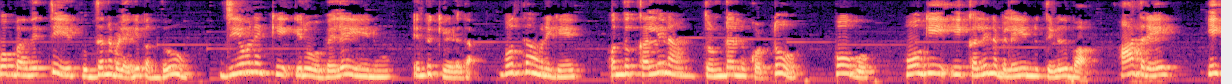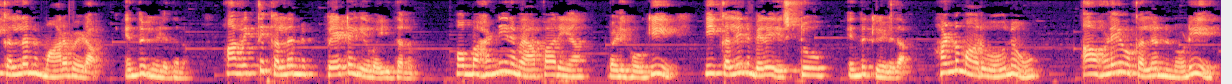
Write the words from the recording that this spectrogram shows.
ಒಬ್ಬ ವ್ಯಕ್ತಿ ಬುದ್ಧನ ಬಳಿಗೆ ಬಂದು, ಜೀವನಕ್ಕೆ ಇರುವ ಬೆಲೆ ಏನು? ಎಂದು ಕೇಳಿದ. ಬುದ್ಧ ಅವನಿಗೆ, ಒಂದು ಕಲ್ಲಿನ ತುಂಡನ್ನು ಕೊಟ್ಟು ಹೋಗು. ಹೋಗಿ ಈ ಕಲ್ಲಿನ ಬೆಲೆಯನ್ನು ತಿಳಿದು ಬಾ. ಆದರೆ ಈ ಕಲ್ಲನ್ನು ಮಾರಬೇಡ ಎಂದು ಹೇಳಿದನು. ಆ ವ್ಯಕ್ತಿ ಕಲ್ಲನ್ನು ಪೇಟೆಗೆ ಒಯ್ದನು. ಒಬ್ಬ ಹಣ್ಣಿನ ವ್ಯಾಪಾರಿಯ ಬಳಿ ಹೋಗಿ, ಈ ಕಲ್ಲಿನ ಬೆಲೆ ಎಷ್ಟು? ಎಂದು ಕೇಳಿದ. ಹಣ್ಣು ಮಾರುವವನು ಆ ಹೊಳೆಯುವ ಕಲ್ಲನ್ನು ನೋಡಿ,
